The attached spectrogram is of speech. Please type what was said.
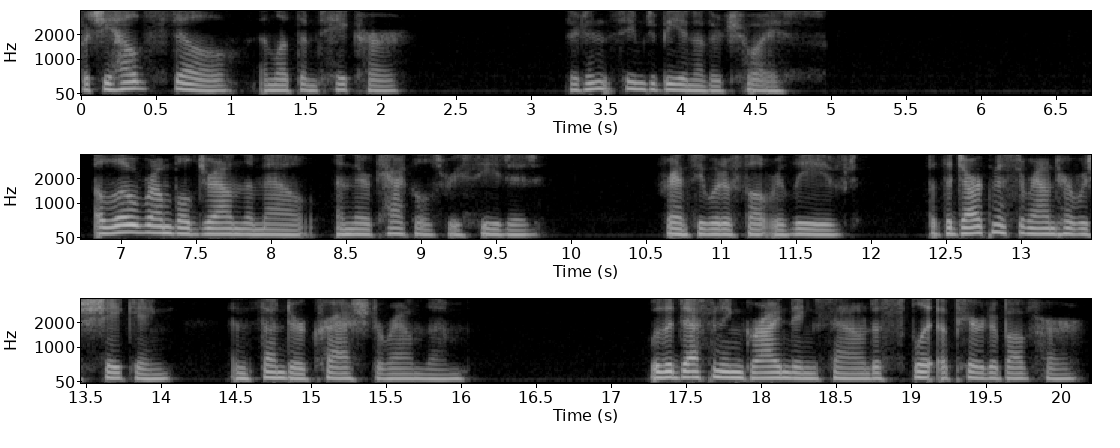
but she held still and let them take her. There didn't seem to be another choice. A low rumble drowned them out, and their cackles receded. Francie would have felt relieved, but the darkness around her was shaking, and thunder crashed around them. With a deafening grinding sound, a split appeared above her.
